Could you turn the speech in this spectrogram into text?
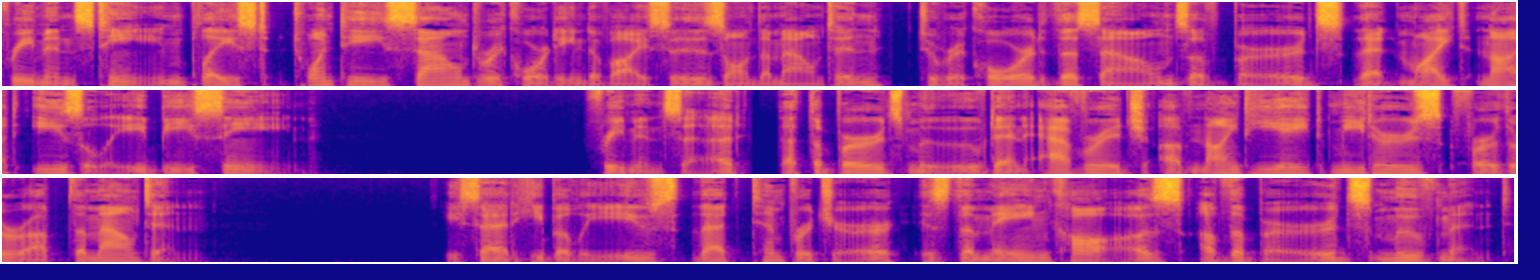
Freeman's team placed 20 sound recording devices on the mountain to record the sounds of birds that might not easily be seen. Freeman said that the birds moved an average of 98 meters further up the mountain. He said he believes that temperature is the main cause of the birds' movement.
